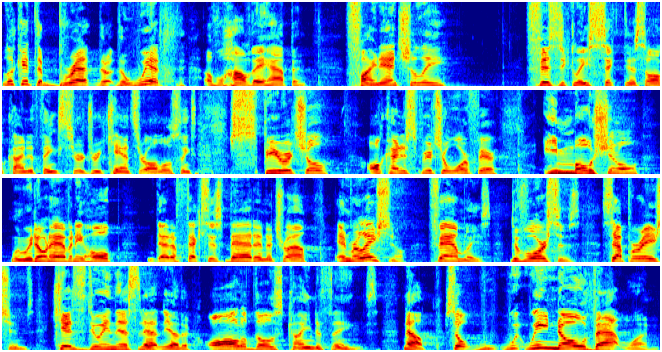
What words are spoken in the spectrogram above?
look at the breadth, the, the width of how they happen. Financially, physically, sickness, all kind of things, surgery, cancer, all those things. Spiritual, all kind of spiritual warfare. Emotional, when we don't have any hope, that affects us bad in a trial. And relational, families, divorces, separations, kids doing this and that and the other, all of those kind of things. Now, so w- we know that one.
